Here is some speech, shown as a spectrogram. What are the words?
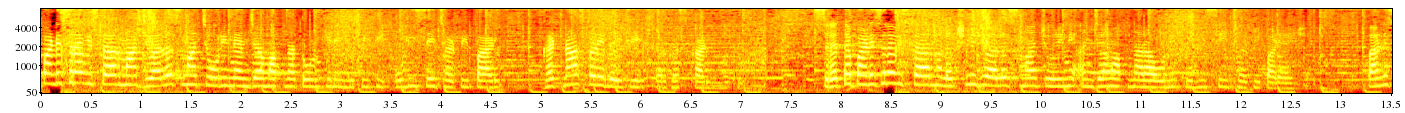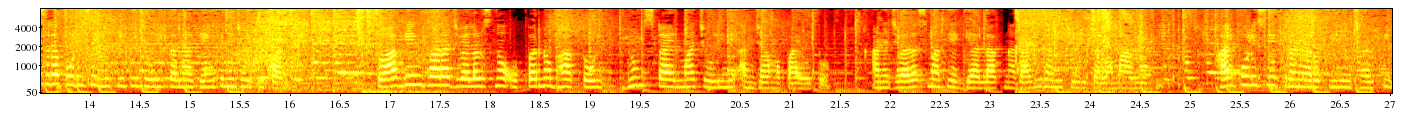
પાંડેસરા વિસ્તારમાં જ્વેલર્સમાં ચોરીને અંજામ આપનાર ટોળકીને યુપીથી પોલીસે ઝડપી પાડી. ઘટના સ્થળે લઈ જઈ સરઘસ કાઢ્યું હતું. સુરતના પાંડેસરા વિસ્તારમાં લક્ષ્મી જ્વેલર્સમાં ચોરીને અંજામ આપનારાઓને પોલીસે ઝડપી પાડ્યા છે. પાંડેસરા પોલીસે યુપીથી ચોરી કરનાર ગેંગને ઝડપી પાડી તો આ ગેંગ દ્વારા જ્વેલર્સનો ઉપરનો ભાગ તોડી ધૂમ સ્ટાઇલમાં ચોરીને અંજામ અપાયો હતો. અને જ્વેલર્સમાંથી અગિયાર લાખના દાગીનાની ચોરી કરવામાં આવી હતી. હાલ પોલીસે ત્રણેય આરોપીને ઝડપી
